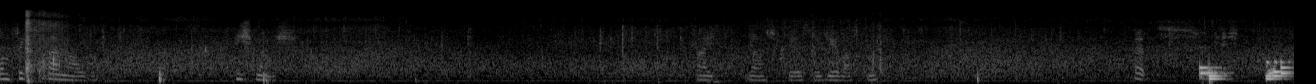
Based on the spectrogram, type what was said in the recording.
18 tane oldu. Pişmemiş. Ay yanlışlıkla SC'ye bastım. Evet. Keşke,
